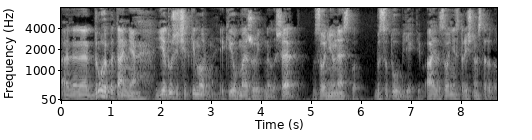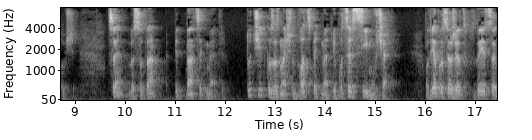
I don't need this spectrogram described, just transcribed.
Е, Друге питання: є дуже чіткі норми, які обмежують не лише в зоні ЮНЕСКО висоту об'єктів, а й в зоні історичного середовища. Це висота 15 метрів. Тут чітко зазначено 25 метрів. Про це всі мовчать. От я про це вже, здається,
